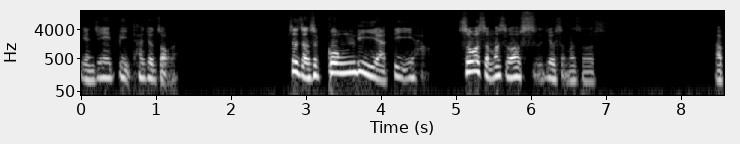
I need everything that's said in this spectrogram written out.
眼睛一闭，他就走了。这种是功力啊，第一好，说什么时候死就什么时候死，啊，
